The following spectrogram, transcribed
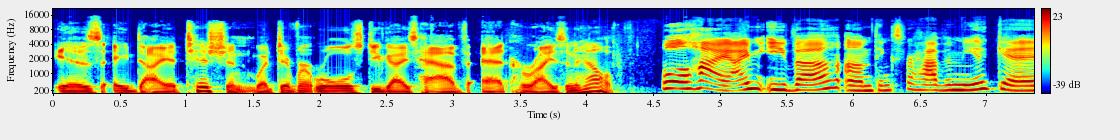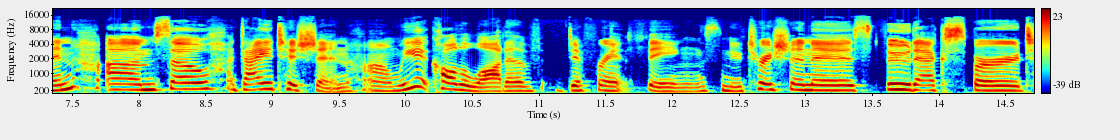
is a dietitian? What different roles do you guys have at Horizon Health? Well, hi, I'm Eva. Um, thanks for having me again. Um, so, a dietitian. Um, we get called a lot of different things nutritionist, food expert.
